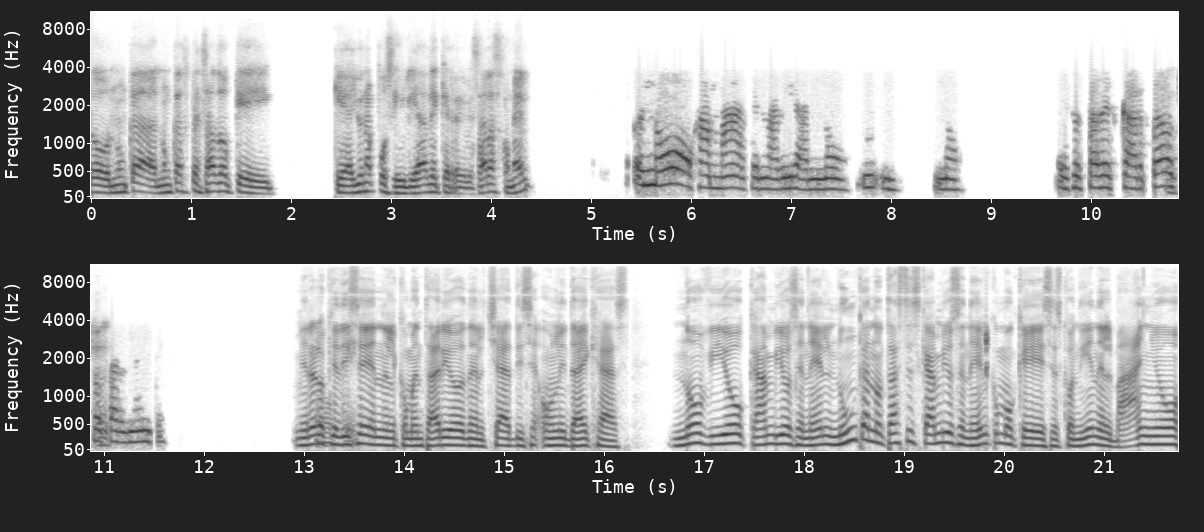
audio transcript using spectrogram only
o nunca, nunca has pensado que, que hay una posibilidad de que regresaras con él. No, jamás en la vida, no, no. Eso está descartado Entonces- totalmente. Mira lo que dice en el comentario en el chat, dice Only Diecast. no vio cambios en él. ¿Nunca notaste cambios en él como que se escondía en el baño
